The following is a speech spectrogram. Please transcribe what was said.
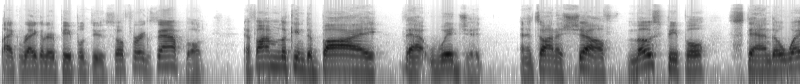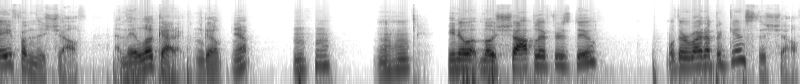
like regular people do. So, for example, if I'm looking to buy that widget and it's on a shelf, most people stand away from the shelf and they look at it and go, yep, mm hmm, mm hmm. You know what most shoplifters do? Well, they're right up against the shelf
